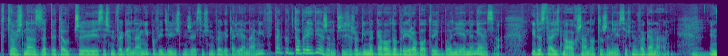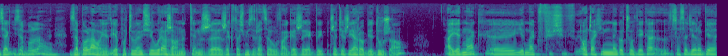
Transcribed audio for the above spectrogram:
ktoś nas zapytał, czy jesteśmy weganami. Powiedzieliśmy, że jesteśmy wegetarianami, tak by w dobrej wierze. No przecież robimy kawał dobrej roboty, bo nie jemy mięsa. I dostaliśmy ochrzan o to, że nie jesteśmy weganami. Hmm. Więc jak, I zabolało. Zabolało. Ja, ja poczułem się urażony tym, że, że ktoś mi zwraca uwagę, że jakby przecież ja robię dużo, a jednak, e, jednak w, w, oczach innego człowieka w zasadzie robię,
